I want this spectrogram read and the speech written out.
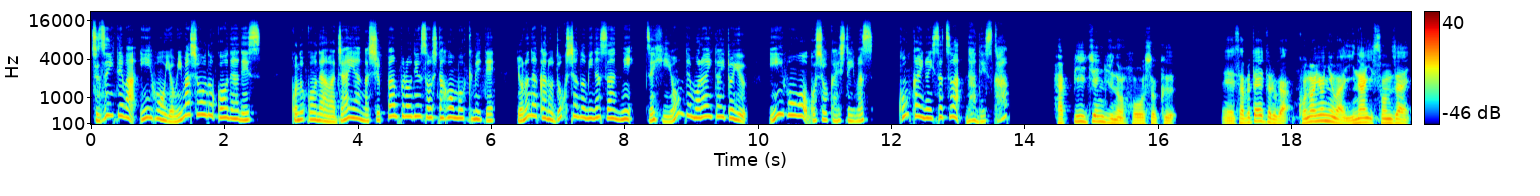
続いてはいい本を読みましょうのコーナーです。このコーナーはジャイアンが出版プロデュースをした本も含めて世の中の読者の皆さんにぜひ読んでもらいたいといういい本をご紹介しています。今回の一冊は何ですか？ハッピーチェンジの法則、えーサブタイトルがこの世にはいない存在。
